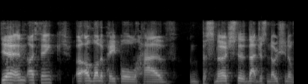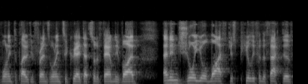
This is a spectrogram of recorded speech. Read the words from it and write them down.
Yeah, and I think a lot of people have besmirched that just notion of wanting to play with your friends, wanting to create that sort of family vibe and enjoy your life just purely for the fact of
